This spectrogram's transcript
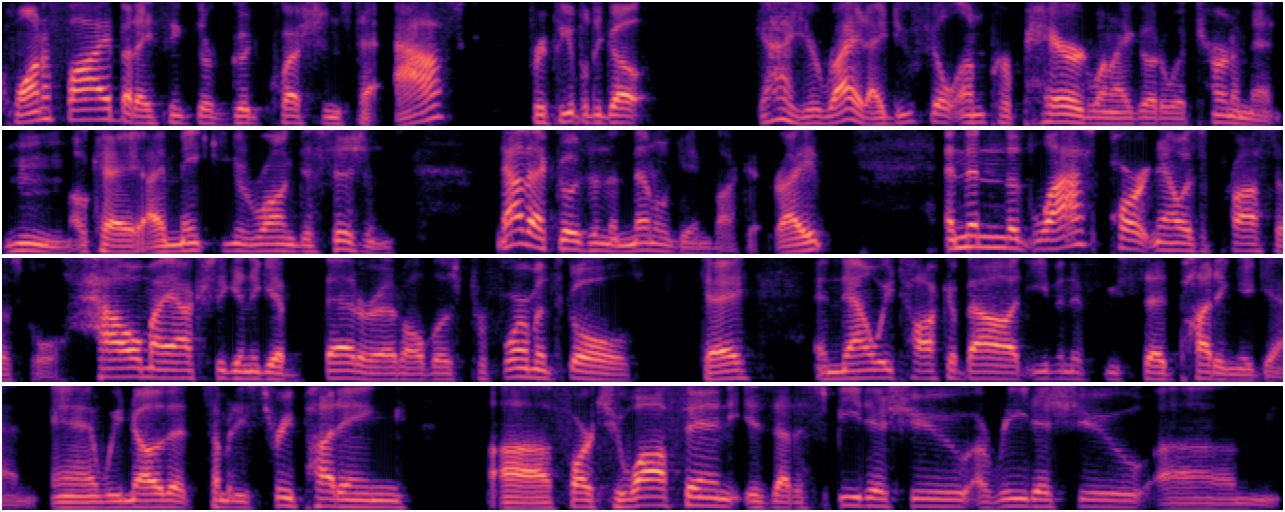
quantify, but I think they're good questions to ask for people to go, yeah, you're right. I do feel unprepared when I go to a tournament. Hmm, okay, I'm making the wrong decisions. Now that goes in the mental game bucket, right? And then the last part now is a process goal. How am I actually going to get better at all those performance goals? Okay. And now we talk about even if we said putting again, and we know that somebody's three putting uh, far too often? Is that a speed issue, a read issue, um,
